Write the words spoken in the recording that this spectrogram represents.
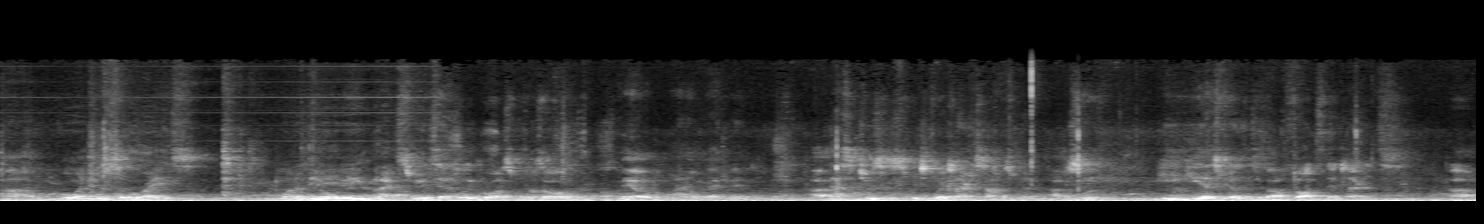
um, born in the civil rights, one of the only black students at Holy Cross when it was all male, I know back then, uh, Massachusetts, which is where Clarence Thomas went. Obviously, he, he has feelings about thoughts that Clarence um,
